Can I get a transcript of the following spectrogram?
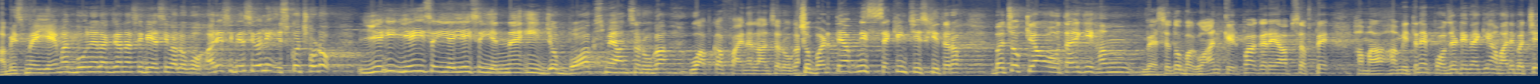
अब इसमें ये मत बोलने लग जाना सीबीएसई e वालों को, अरे सीबीएसई e वाली, इसको छोड़ो। यही यही सही है, यही सही है। नहीं, जो बॉक्स में आंसर होगा, वो आपका फाइनल आंसर होगा। सो बढ़ते हैं अपनी सेकंड चीज़ की तरफ़। बच्चों, क्या होता है कि हम, वैसे तो भगवान कृपा करे आप सब पे, हम हम इतने पॉजिटिव है कि हमारे बच्चे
